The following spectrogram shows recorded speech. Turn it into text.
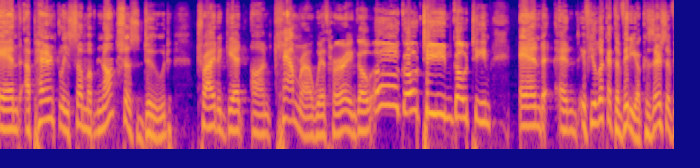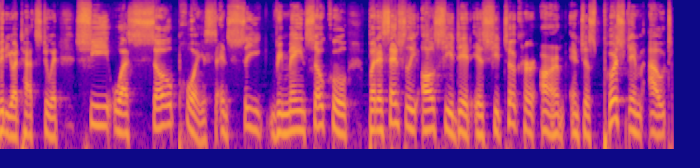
And apparently, some obnoxious dude tried to get on camera with her and go, "Oh, go team, go team!" and and if you look at the video because there's a video attached to it she was so poised and she remained so cool but essentially all she did is she took her arm and just pushed him out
